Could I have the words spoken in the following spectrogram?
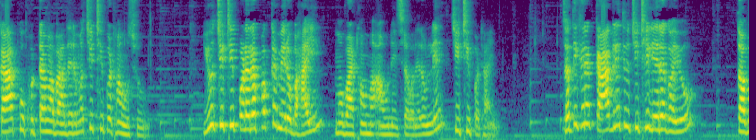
कागको खुट्टामा बाँधेर म चिठी पठाउँछु। यो चिठी पढेर पक्कै मेरो भाइ म बाठाउँमा आउनेछ भनेर उनले चिठी पठाइन्। जतिखेर कागले त्यो चिठी लिएर गयो तब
